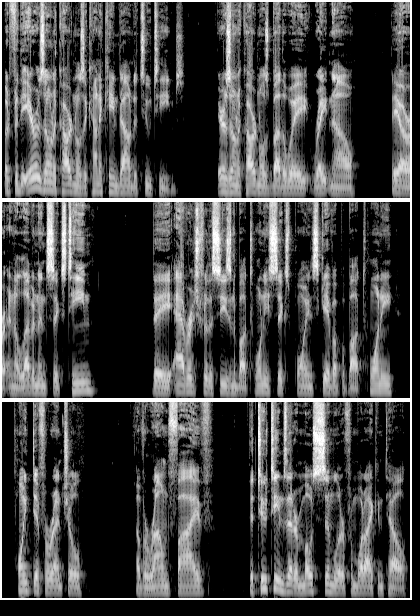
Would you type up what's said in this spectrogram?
But for the Arizona Cardinals, it kind of came down to two teams. Arizona Cardinals, by the way, right now, they are an 11 and 6 team. They averaged for the season about 26 points, gave up about 20, point differential of around five. The two teams that are most similar, from what I can tell,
